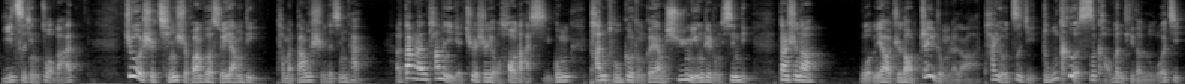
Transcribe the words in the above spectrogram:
一次性做完。这是秦始皇和隋炀帝他们当时的心态啊。当然，他们也确实有好大喜功、贪图各种各样虚名这种心理。但是呢，我们要知道，这种人啊，他有自己独特思考问题的逻辑。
